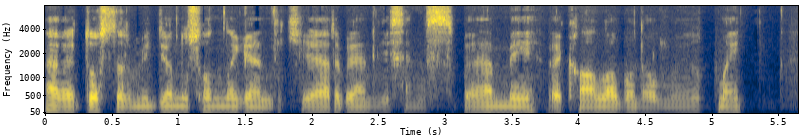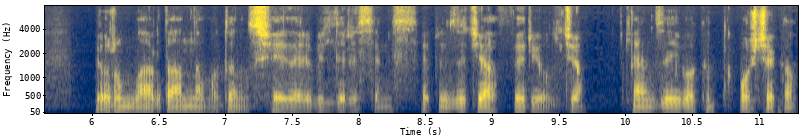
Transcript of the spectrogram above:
Evet dostlarım videonun sonuna geldik. Eğer beğendiyseniz beğenmeyi ve kanala abone olmayı unutmayın. Yorumlarda anlamadığınız şeyleri bildirirseniz hepinize cevap veriyor olacağım. Kendinize iyi bakın. Hoşçakalın.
